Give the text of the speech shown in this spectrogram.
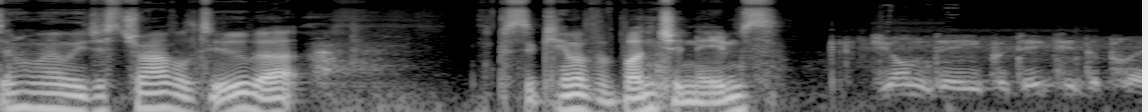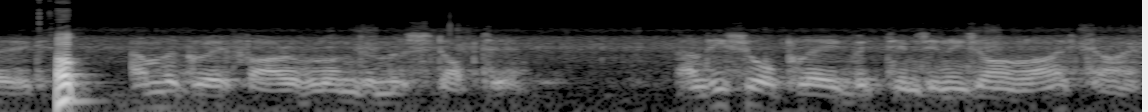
know where we just travelled to, but because it came up a bunch of names. John Dee predicted the plague Oh, and the Great Fire of London that stopped it. And he saw plague victims in his own lifetime.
